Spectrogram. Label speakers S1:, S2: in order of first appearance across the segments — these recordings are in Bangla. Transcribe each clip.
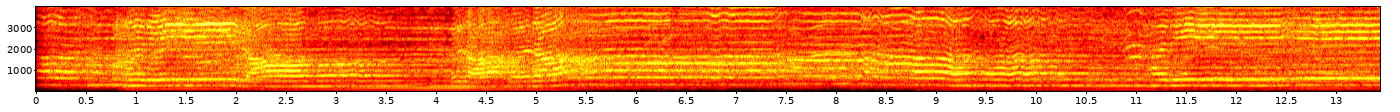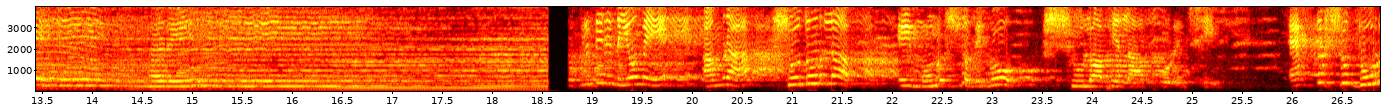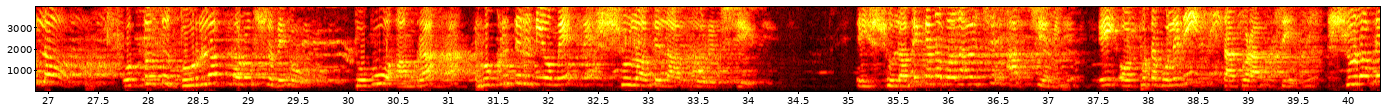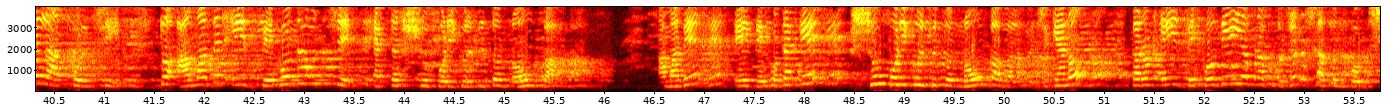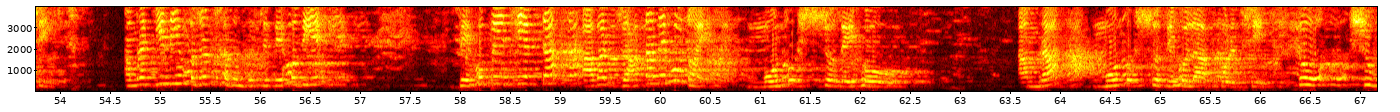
S1: हरे राम राम राम हरे हरे
S2: প্রকৃতির নিয়মে আমরা সুদুর্লভ এই মনুষ্য দেহ সুলভে লাভ করেছি এক তো সুদুর্লভ অত্যন্ত দুর্লভ মনুষ্য দেহ তবুও আমরা প্রকৃতির নিয়মে সুলভে লাভ করেছি। এই সুলভে কেন বলা হয়েছে? আসছি আমি। এই অর্থটা বলে নি তারপর আসছি। সুলভে লাভ করেছি। তো আমাদের এই দেহটা হচ্ছে একটা সুপরিকল্পিত নৌকা। আমাদের এই দেহটাকে সুপরিকল্পিত নৌকা বলা হয়েছে। কেন? কারণ এই দেহ দিয়েই আমরা ভজন সাধন করছি। আমরা কি দিয়ে ভজন সাধন করছি? দেহ দিয়ে। দেহ পেয়েছি একটা, আবার জাতা দেহ নয়, মনুষ্য দেহ। আমরা মনুষ্য দেহ লাভ করেছি। তো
